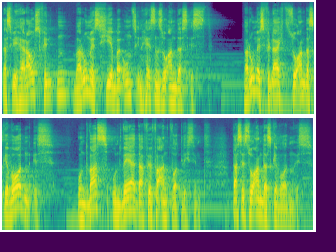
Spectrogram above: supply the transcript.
dass wir herausfinden, warum es hier bei uns in Hessen so anders ist warum es vielleicht so anders geworden ist und was und wer dafür verantwortlich sind, dass es so anders geworden ist.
